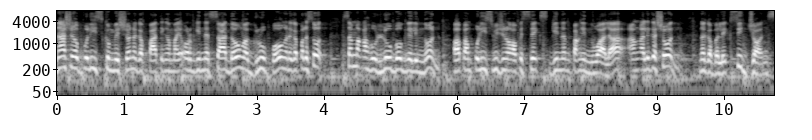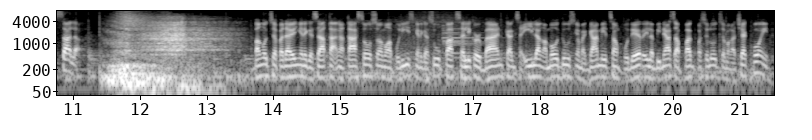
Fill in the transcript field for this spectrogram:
National Police Commission nagapati nga may organisado nga grupo nga nagapalusot sa makahulubog nga limnon. Apang Police Regional Office 6 ginampanginwala ang aligasyon. Nagabalik si John Sala. Bangod sa padayon nga nagasaka nga kaso sa mga pulis nga nagasupak sa liquor ban kag sa ilang nga modus nga magamit sang poder ilabi na sa pagpasulod sa mga checkpoint.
